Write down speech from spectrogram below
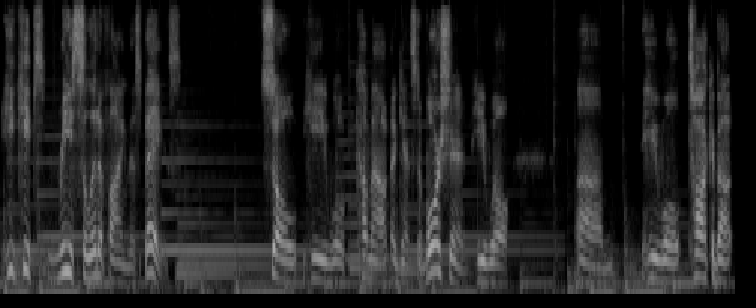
he keeps re solidifying this base. So he will come out against abortion. He will um, he will talk about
